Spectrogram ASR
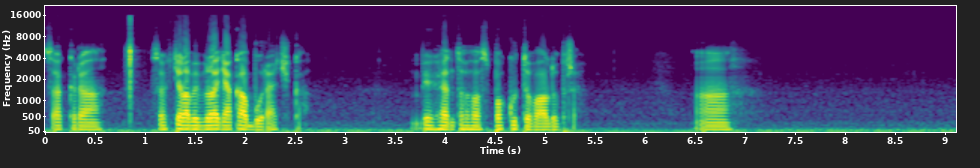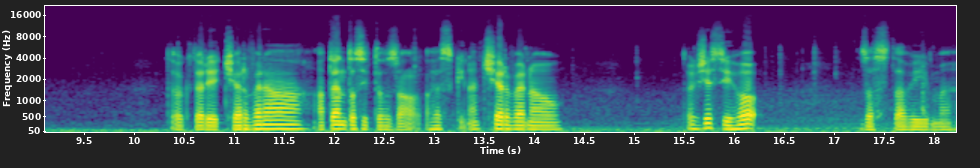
Sakra. Jsem chtěla, aby byla nějaká buračka. Během toho spokutoval dobře. A... Tak tady je červená a tento si to vzal hezky na červenou. Takže si ho zastavíme.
